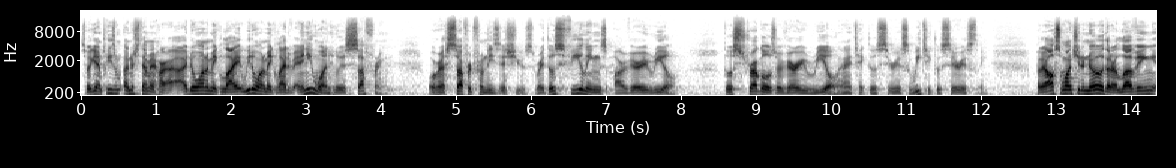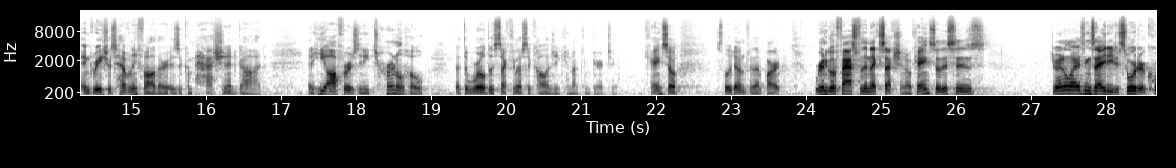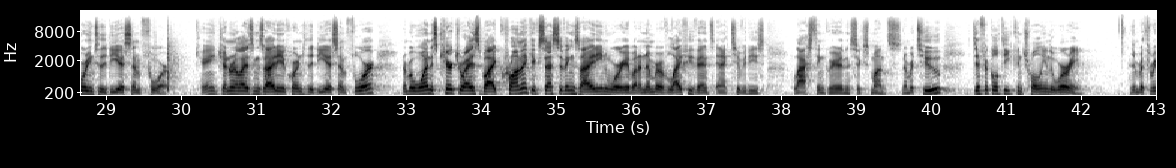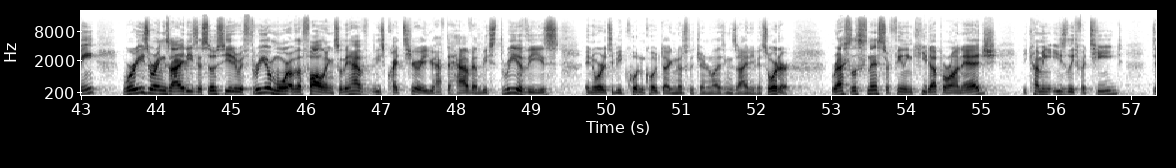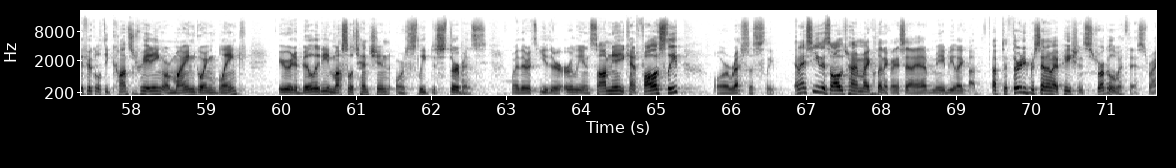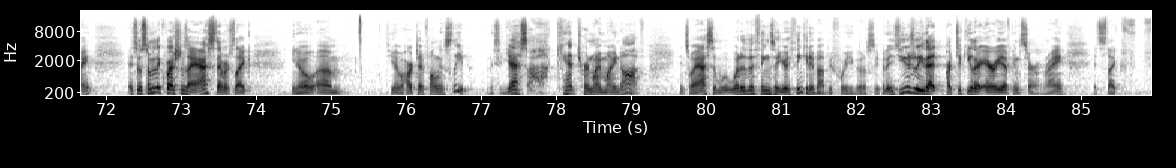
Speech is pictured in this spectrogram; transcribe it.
So again, please understand my heart. I don't want to make light, we don't want to make light of anyone who is suffering or has suffered from these issues, right? Those feelings are very real. Those struggles are very real, and I take those seriously. We take those seriously. But I also want you to know that our loving and gracious Heavenly Father is a compassionate God, and He offers an eternal hope that the world of secular psychology cannot compare to. Okay, so slow down for that part. We're going to go fast for the next section, okay? So this is generalized anxiety disorder according to the DSM 4. Okay, generalized anxiety according to the DSM 4 Number one is characterized by chronic excessive anxiety and worry about a number of life events and activities lasting greater than six months. Number two, difficulty controlling the worry. Number three, worries or anxieties associated with three or more of the following. So they have these criteria. You have to have at least three of these in order to be quote unquote diagnosed with generalized anxiety disorder restlessness or feeling keyed up or on edge, becoming easily fatigued, difficulty concentrating or mind going blank, irritability, muscle tension, or sleep disturbance whether it's either early insomnia, you can't fall asleep, or restless sleep. And I see this all the time in my clinic. Like I said, I have maybe like up, up to 30% of my patients struggle with this, right? And so some of the questions I ask them is like, you know, um, do you have a hard time falling asleep? And they say, yes, oh, I can't turn my mind off. And so I ask them, well, what are the things that you're thinking about before you go to sleep? And it's usually that particular area of concern, right? It's like,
